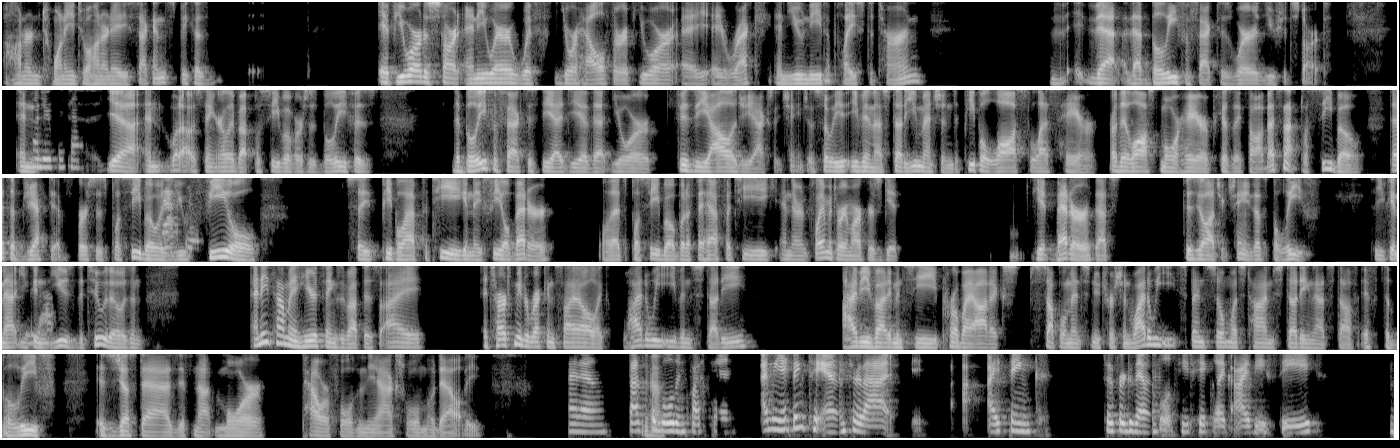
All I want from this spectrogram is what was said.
120 to 180 seconds because if you are to start anywhere with your health or if you are a, a wreck and you need a place to turn, th- that that belief effect is where you should start. And 100%. yeah, and what I was saying earlier about placebo versus belief is the belief effect is the idea that your physiology actually changes. So even a study you mentioned, people lost less hair or they lost more hair because they thought that's not placebo, that's objective versus placebo is you feel say people have fatigue and they feel better. Well, that's placebo, but if they have fatigue and their inflammatory markers get get better, that's physiologic change, that's belief. So you can have, you can yeah. use the two of those and anytime I hear things about this, I it's hard for me to reconcile like why do we even study IV vitamin C, probiotics, supplements, nutrition? Why do we spend so much time studying that stuff if the belief is just as, if not more, powerful than the actual modality? I know. That's yeah. the golden question. I mean, I think to answer that, I think so. For example, if you take like IVC,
